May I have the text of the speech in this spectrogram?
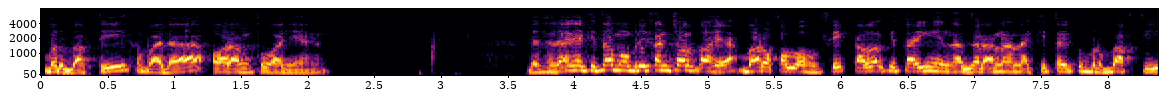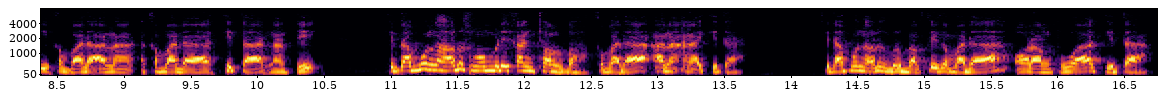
berbakti kepada orang tuanya. Dan hendaknya kita memberikan contoh ya, barokallahu fiq, kalau kita ingin agar anak-anak kita itu berbakti kepada anak kepada kita nanti, kita pun harus memberikan contoh kepada anak-anak kita. Kita pun harus berbakti kepada orang tua kita.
